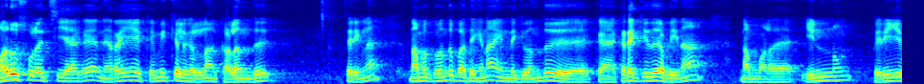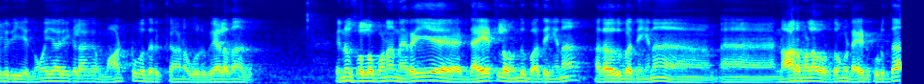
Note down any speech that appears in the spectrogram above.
மறுசுழற்சியாக நிறைய கெமிக்கல்கள்லாம் கலந்து சரிங்களா? நமக்கு வந்து பார்த்திங்கன்னா இன்றைக்கி வந்து க கிடைக்குது அப்படின்னா நம்மளை இன்னும் பெரிய பெரிய நோயாளிகளாக மாற்றுவதற்கான ஒரு வேலை தான் அது. இன்னும் சொல்லப்போனால் நிறைய டயட்டில் வந்து பார்த்திங்கன்னா அதாவது பார்த்திங்கன்னா நார்மலாக ஒருத்தவங்க டயட் கொடுத்தா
